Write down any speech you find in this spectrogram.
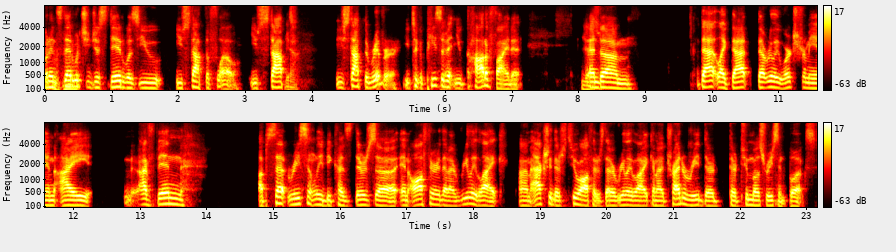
But instead mm-hmm. what you just did was you you stopped the flow. You stopped yeah. you stopped the river. You took a piece yeah. of it and you codified it. Yes. And um that like that that really works for me and I I've been upset recently because there's uh, an author that I really like. Um, actually, there's two authors that I really like, and I try to read their their two most recent books,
